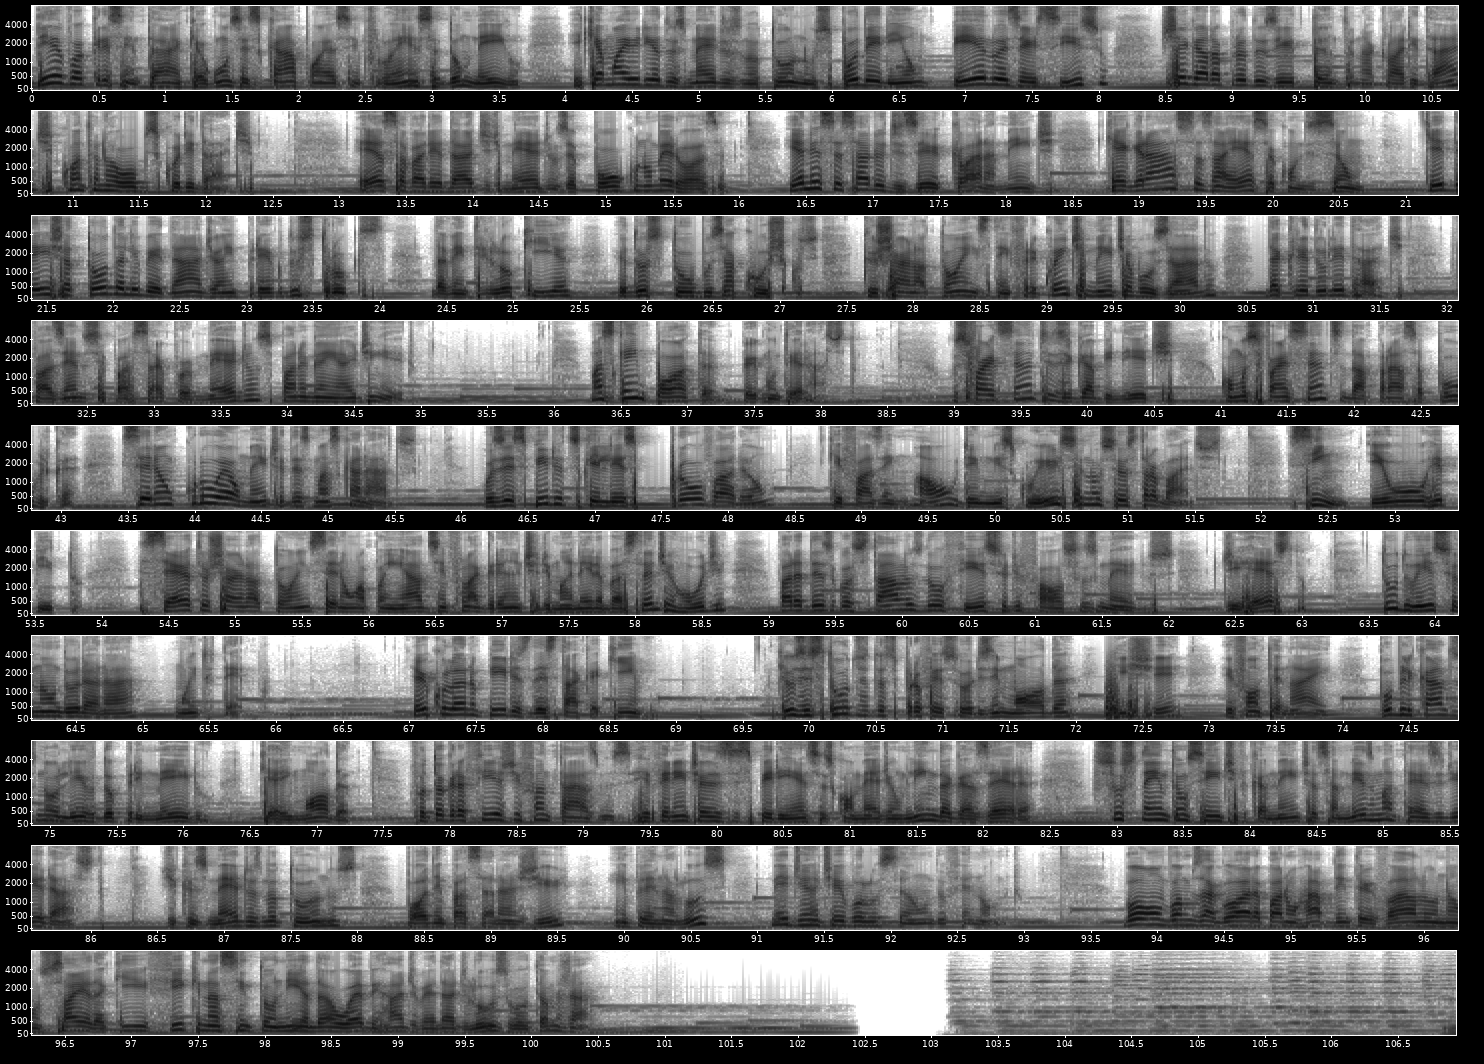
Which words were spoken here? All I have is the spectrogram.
Devo acrescentar que alguns escapam a essa influência do meio e que a maioria dos médios noturnos poderiam, pelo exercício, chegar a produzir tanto na claridade quanto na obscuridade. Essa variedade de médiums é pouco numerosa e é necessário dizer claramente que é graças a essa condição que deixa toda a liberdade ao emprego dos truques, da ventriloquia e dos tubos acústicos, que os charlatões têm frequentemente abusado da credulidade, fazendo-se passar por médiums para ganhar dinheiro. Mas quem importa? pergunta Erasto. Os farsantes de gabinete, como os farsantes da praça pública, serão cruelmente desmascarados os espíritos que lhes provarão que fazem mal de imiscuir-se nos seus trabalhos. Sim, eu o repito, certos charlatões serão apanhados em flagrante de maneira bastante rude para desgostá-los do ofício de falsos médios. De resto, tudo isso não durará muito tempo. Herculano Pires destaca aqui que os estudos dos professores Imoda, Richer e Fontenay publicados no livro do primeiro, que é em moda, fotografias de fantasmas, referente às experiências com a médium Linda Gazera, sustentam cientificamente essa mesma tese de Erasto, de que os médios noturnos podem passar a agir em plena luz mediante a evolução do fenômeno. Bom, vamos agora para um rápido intervalo. Não saia daqui, fique na sintonia da Web Rádio Verdade Luz. Voltamos já.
